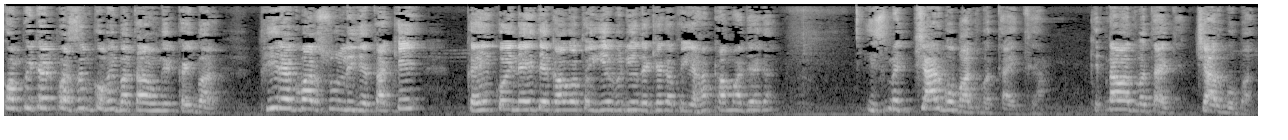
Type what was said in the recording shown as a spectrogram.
कॉम्पिटेंट पर्सन को भी बताऊँगे कई बार। फिर एक बार सुन लीजिए, ताकि कहीं कोई नहीं देखा होगा तो ये वीडियो देखेगा तो यहाँ काम आ जाएगा। इसमें चार गो बात बताए थे हम। कितना बात बताए थे? चार गो बात।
